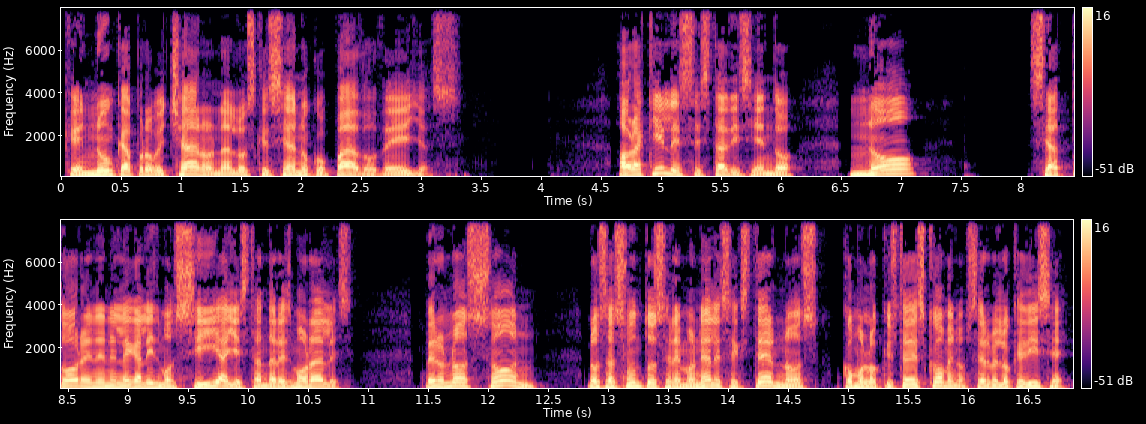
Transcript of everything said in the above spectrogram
que nunca aprovecharon a los que se han ocupado de ellas. Ahora aquí les está diciendo, no se atoren en el legalismo. Sí hay estándares morales, pero no son los asuntos ceremoniales externos como lo que ustedes comen. Observe lo que dice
